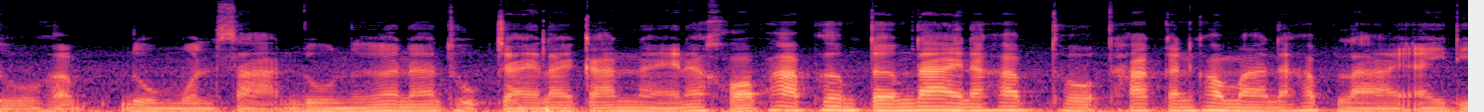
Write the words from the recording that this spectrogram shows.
ดูครับ ดูมวลสารดูเนื้อนะ ถูกใจรายการไหนนะ ขอภาพเพิ่มเติมได้นะครับ โทรทักกันเข้ามานะครับ Line ID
